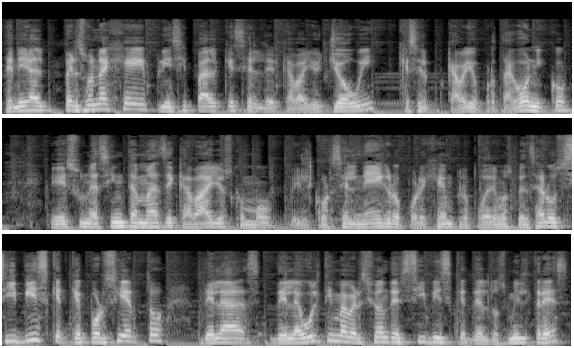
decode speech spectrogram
tener al personaje principal que es el del caballo Joey, que es el caballo protagónico. Es una cinta más de caballos como el corcel negro, por ejemplo, podremos pensar, o Sea Biscuit, que por cierto, de, las, de la última versión de Sea Biscuit del 2003,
